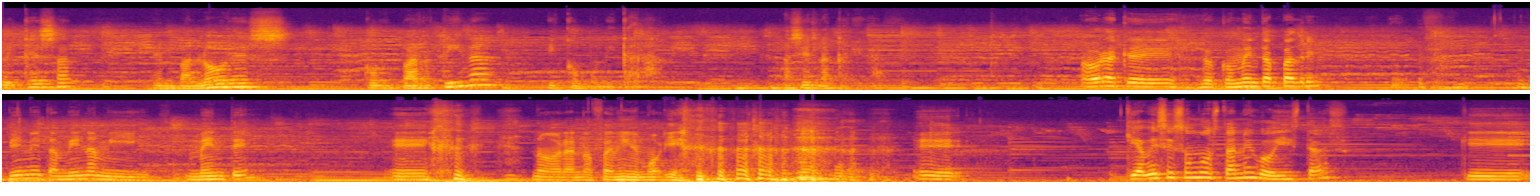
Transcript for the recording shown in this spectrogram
riqueza en valores, compartida y comunicada. Así es la caridad. Ahora que lo comenta padre, viene también a mi mente. Eh, no, ahora no fue mi memoria. Eh, que a veces somos tan egoístas que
